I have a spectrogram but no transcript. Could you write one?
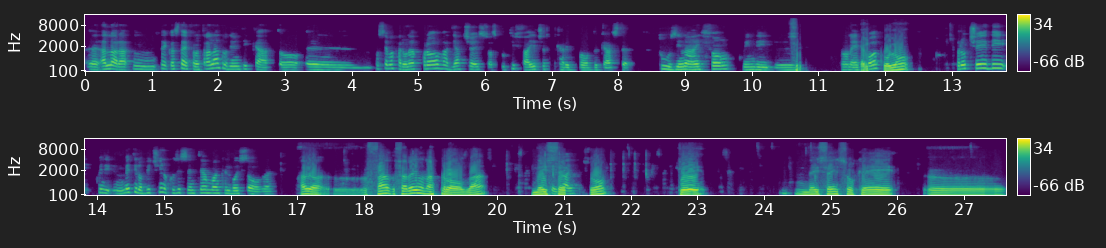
Eh, allora, mm, ecco Stefano, tra l'altro ho dimenticato, eh, possiamo fare una prova di accesso a Spotify e cercare il podcast. Tu usi un iPhone, quindi eh, sì. un Apple. Eccolo. Procedi, quindi mettilo vicino così sentiamo anche il voice over. Allora, fa, farei una prova nel okay, senso vai. che nel senso che eh,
